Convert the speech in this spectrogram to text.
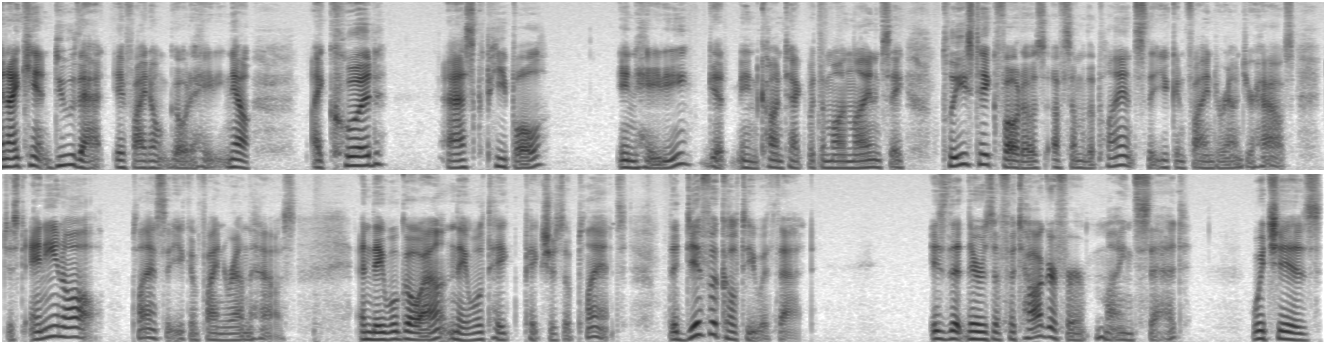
And I can't do that if I don't go to Haiti. Now, I could ask people in Haiti, get in contact with them online and say, please take photos of some of the plants that you can find around your house. Just any and all plants that you can find around the house. And they will go out and they will take pictures of plants. The difficulty with that is that there's a photographer mindset, which is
